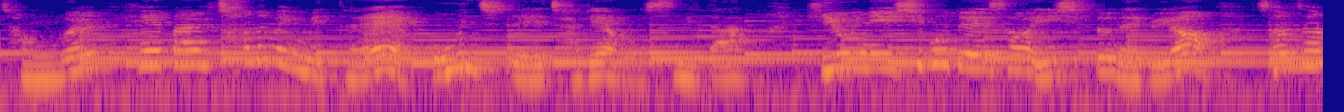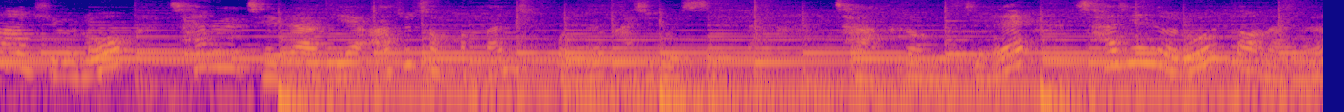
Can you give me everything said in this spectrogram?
정글 해발 1500m의 고온지대에 자리하고 있습니다. 기온이 15도에서 20도 내로요, 선선한 기후로 차를 재배하기에 아주 적합한 조건을 가지고 있습니다. 자, 그럼 이제 사진으로 떠나는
